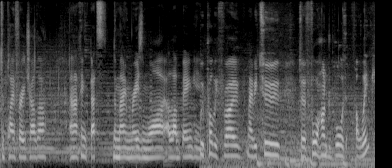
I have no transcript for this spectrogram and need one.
to play for each other. And I think that's the main reason why I love being here. We probably throw maybe two to 400 balls a week.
